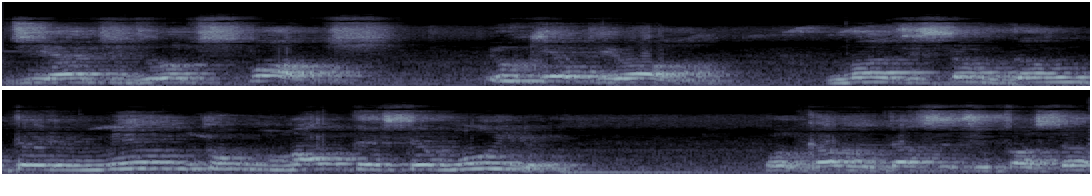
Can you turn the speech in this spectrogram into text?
diante de outros povos. E o que é pior, nós estamos dando um tremendo mau testemunho por causa dessa situação.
